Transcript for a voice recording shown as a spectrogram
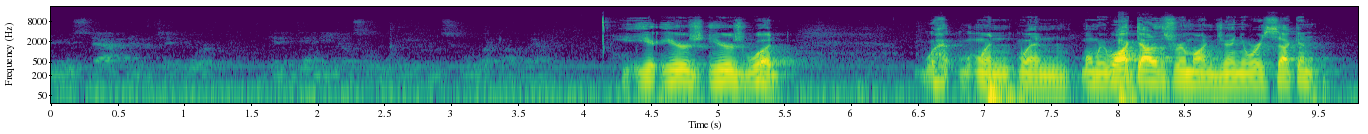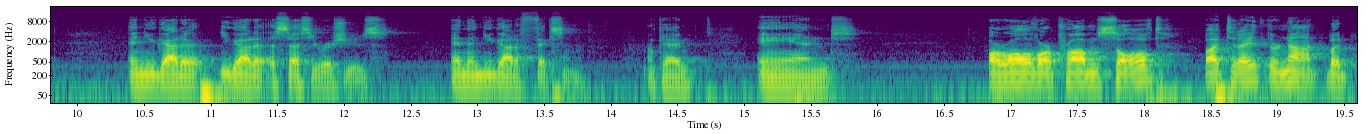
your new staff and in particular, getting Dan Enos away from a school like oh, Alabama? here, here's here's what when when when we walked out of this room on January second, and you gotta you gotta assess your issues, and then you gotta fix them, okay? And are all of our problems solved by today? They're not, but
